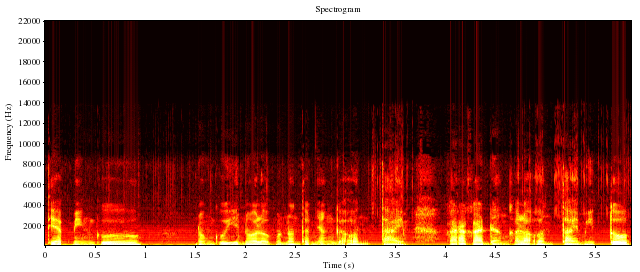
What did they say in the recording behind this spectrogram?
Tiap minggu nungguin walaupun nontonnya nggak on time. Karena kadang kalau on time itu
